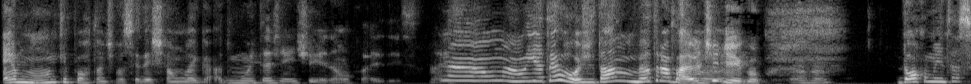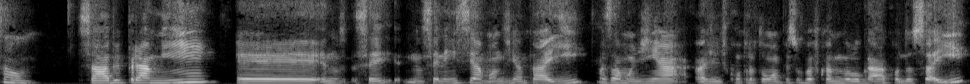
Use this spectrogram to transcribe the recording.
É muito importante você deixar um legado. Muita gente não faz isso. mas- Não, não, e até hoje, tá no meu trabalho, eu te Uhum. digo. Uhum. Documentação, sabe? Pra mim, é, eu não sei, não sei nem se a Amandinha tá aí, mas a Amandinha, a gente contratou uma pessoa pra ficar no meu lugar quando eu saí.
